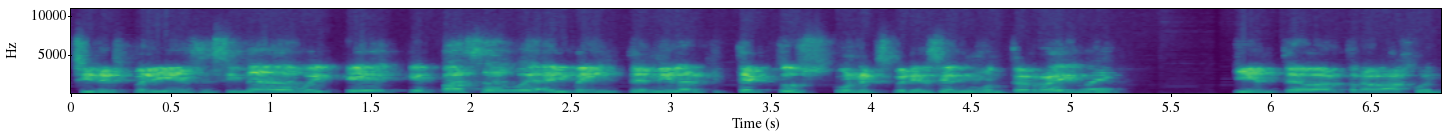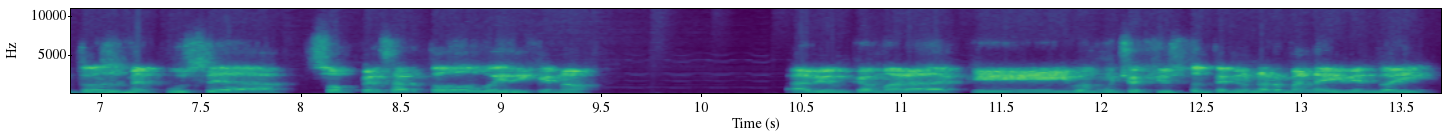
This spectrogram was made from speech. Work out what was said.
sin experiencia, sin nada, güey. ¿Qué, ¿Qué pasa, güey? Hay 20 mil arquitectos con experiencia en Monterrey, güey. ¿Quién te va a dar trabajo? Entonces me puse a sopesar todo, güey, y dije, no. Había un camarada que iba mucho a Houston, tenía una hermana viviendo ahí.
